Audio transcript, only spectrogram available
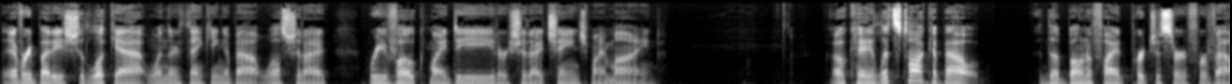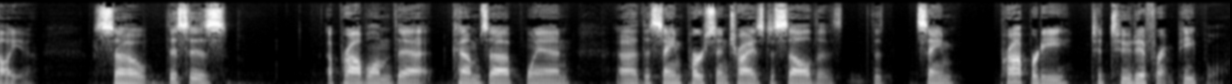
everybody should look at when they're thinking about well, should I revoke my deed or should I change my mind? Okay, let's talk about the bona fide purchaser for value. So, this is a problem that comes up when uh, the same person tries to sell the, the same property to two different people.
